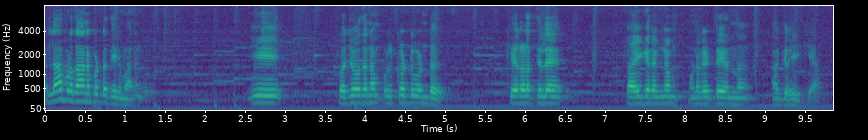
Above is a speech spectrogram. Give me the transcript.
എല്ലാ പ്രധാനപ്പെട്ട തീരുമാനങ്ങളും. ഈ പ്രചോദനം ഉൾക്കൊണ്ടുകൊണ്ട് കേരളത്തിലെ കായികരംഗം ഉണരട്ടെ എന്ന് ആഗ്രഹിക്കുക.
